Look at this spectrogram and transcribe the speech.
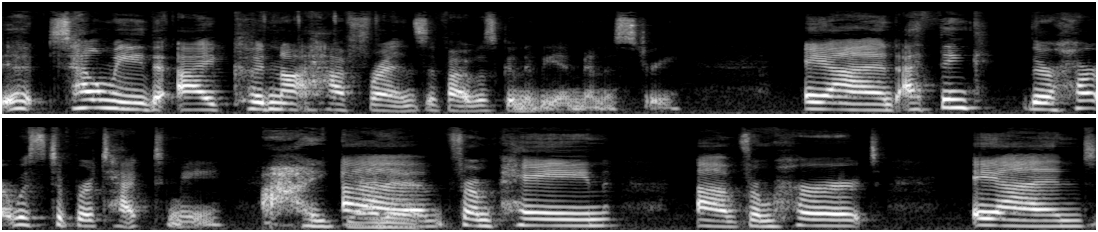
uh, tell me that I could not have friends if I was going to be in ministry. And I think their heart was to protect me I get um, it. from pain, um, from hurt, and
